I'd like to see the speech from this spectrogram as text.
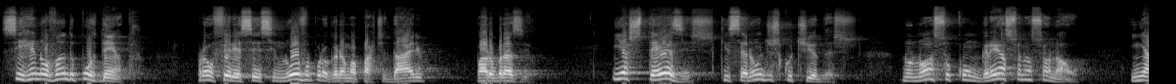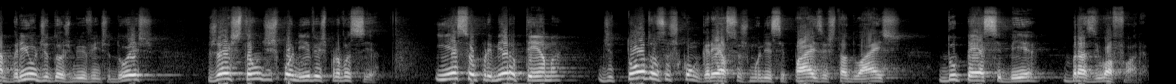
se renovando por dentro, para oferecer esse novo programa partidário para o Brasil. E as teses que serão discutidas no nosso Congresso Nacional em abril de 2022 já estão disponíveis para você. E esse é o primeiro tema de todos os congressos municipais e estaduais do PSB Brasil afora.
